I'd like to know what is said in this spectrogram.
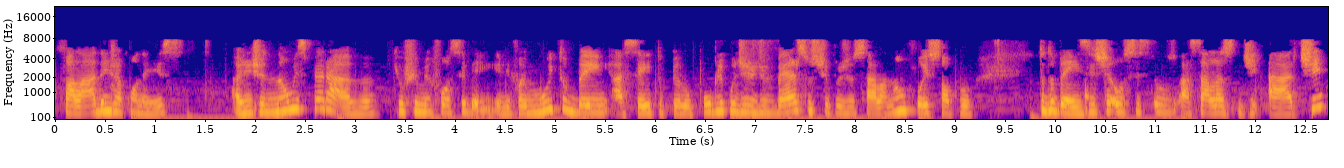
falado em japonês, a gente não esperava que o filme fosse bem. Ele foi muito bem aceito pelo público de diversos tipos de sala, não foi só pro. Tudo bem, existem as salas de arte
